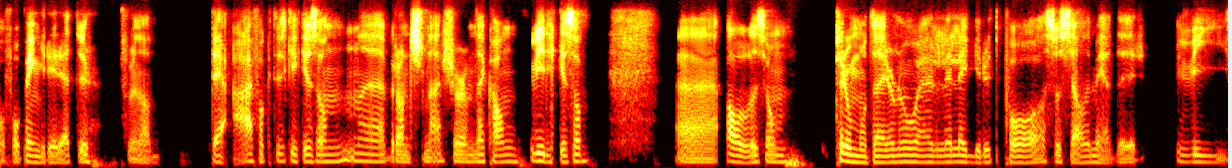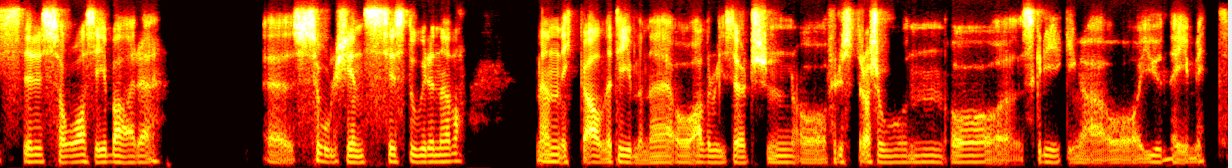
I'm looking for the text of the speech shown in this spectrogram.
og få penger i retur. For det er faktisk ikke sånn eh, bransjen er, sjøl om det kan virke sånn. Uh, alle som promoterer noe eller legger ut på sosiale medier, viser så å si bare eh, solskinnshistoriene, da men ikke alle timene og all researchen og frustrasjonen og skrikinga og you name it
